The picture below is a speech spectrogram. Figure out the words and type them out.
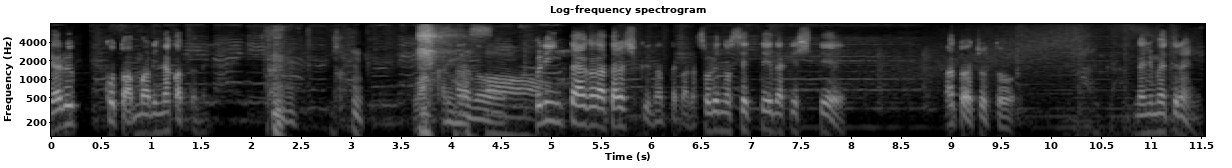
やることあんまりなかったね。わかりあますのあープリンターが新しくなったから、それの設定だけして、あとはちょっと、何もやってないの。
